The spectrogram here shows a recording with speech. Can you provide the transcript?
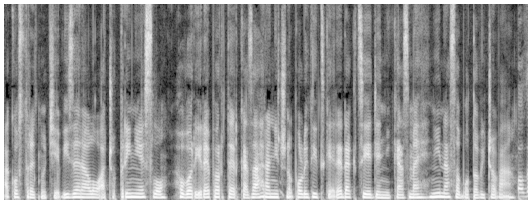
Ako stretnutie vyzeralo a čo prinieslo, hovorí reportérka zahranično-politickej redakcie denníka ZME Nina Sobotovičová. Well,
